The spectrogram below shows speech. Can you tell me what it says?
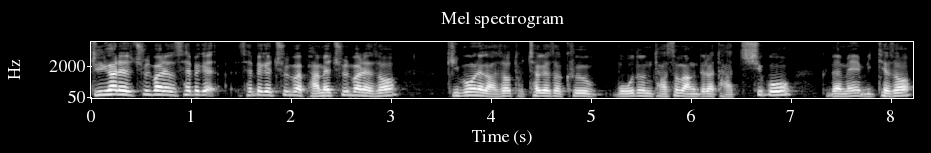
길갈에서 출발해서 새벽에 새벽에 출발 밤에 출발해서 기본에 가서 도착해서 그 모든 다섯 왕들을 다 치고 그 다음에 밑에서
